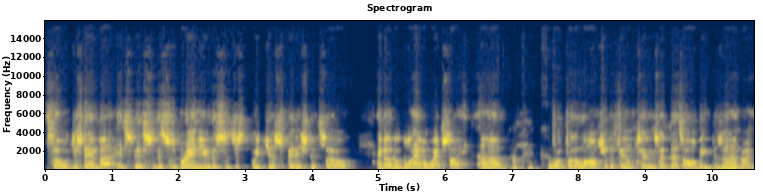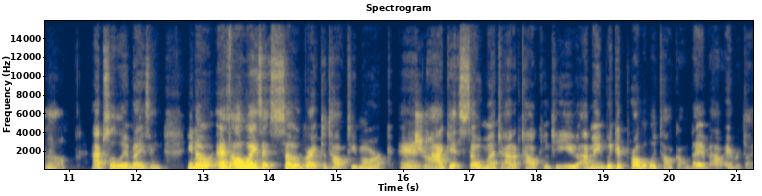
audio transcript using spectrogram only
so just stand by. It's it's this is brand new. This is just we just finished it. So and but we'll have a website um, Okay. for, Cool. for the launch of the film too. So that's all being designed right now. Absolutely amazing. You know, as always, it's so great to talk to you, Mark. And Sure. I get so much out of talking to you. I mean, we could probably talk all day about everything,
